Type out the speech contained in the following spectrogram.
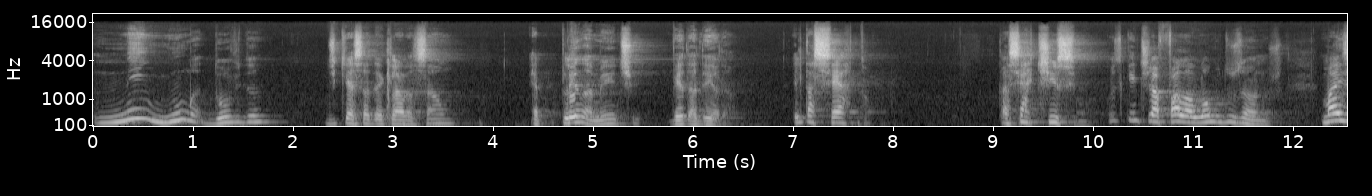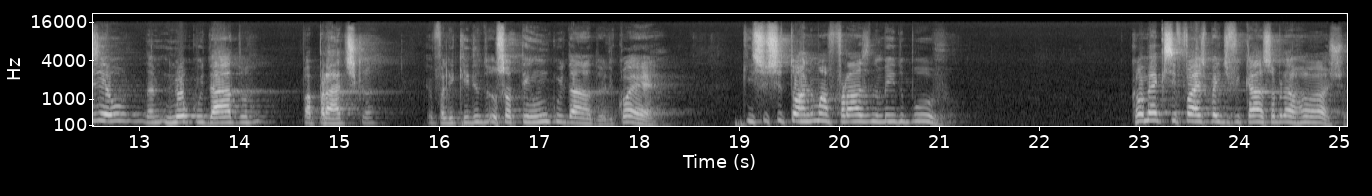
nenhuma dúvida de que essa declaração é plenamente verdadeira. Ele está certo. Está certíssimo. Coisa que a gente já fala ao longo dos anos. Mas eu, no meu cuidado para a prática, eu falei, querido, eu só tenho um cuidado. Ele, qual é? Que isso se torne uma frase no meio do povo. Como é que se faz para edificar sobre a rocha?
